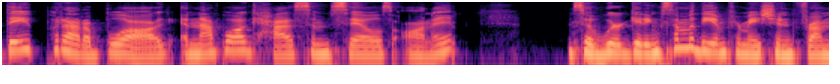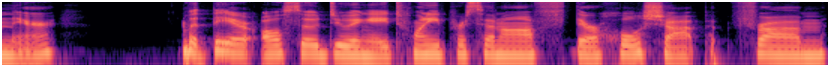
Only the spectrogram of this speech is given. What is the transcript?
They put out a blog, and that blog has some sales on it. So we're getting some of the information from there. But they are also doing a 20% off their whole shop from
